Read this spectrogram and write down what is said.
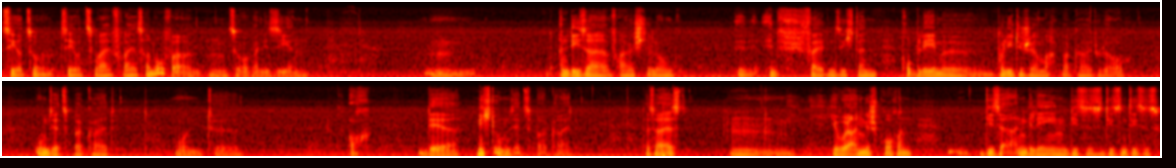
CO2-freies Hannover hm, zu organisieren. Hm, an dieser Fragestellung äh, entfalten sich dann Probleme politischer Machbarkeit oder auch Umsetzbarkeit und äh, auch der Nicht-Umsetzbarkeit. Das heißt, hm, hier wurde angesprochen, diese Angelegenheit, dieses, diesen, dieses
